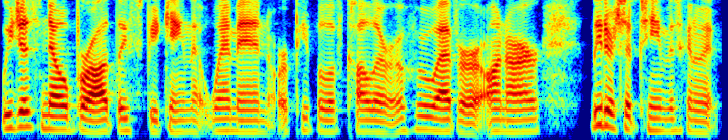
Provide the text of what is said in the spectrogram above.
We just know, broadly speaking, that women or people of color or whoever on our leadership team is going to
